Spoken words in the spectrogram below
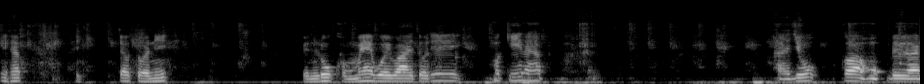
นี่ครับเจ้าตัวนี้ เป็นลูกของแม่โวยวายตัวที่เมื่อกี้นะครับ อายุก็หกเดือน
